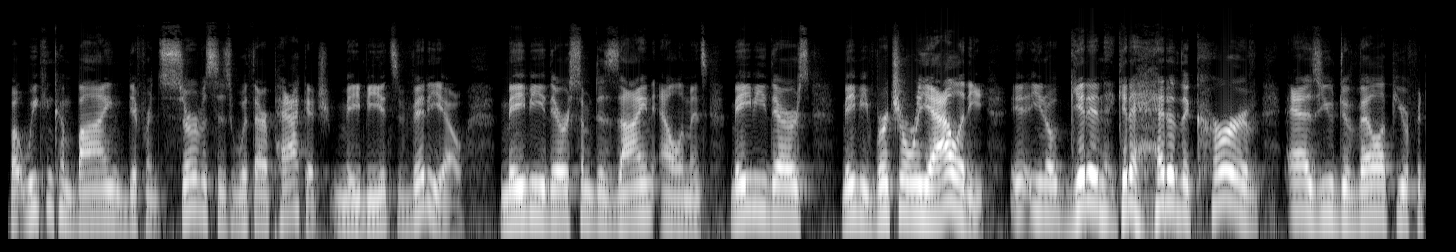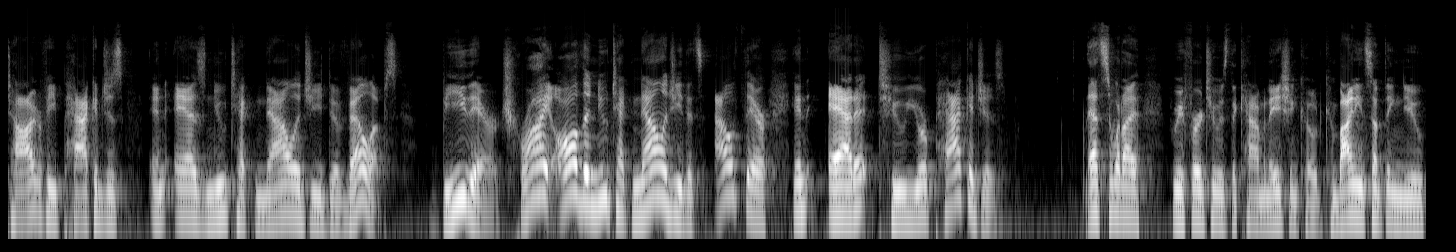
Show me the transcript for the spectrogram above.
but we can combine different services with our package. Maybe it's video. Maybe there are some design elements. Maybe there's maybe virtual reality. You know, get in, get ahead of the curve as you develop your photography packages and as new technology develops. Be there. Try all the new technology that's out there and add it to your packages. That's what I refer to as the combination code, combining something new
